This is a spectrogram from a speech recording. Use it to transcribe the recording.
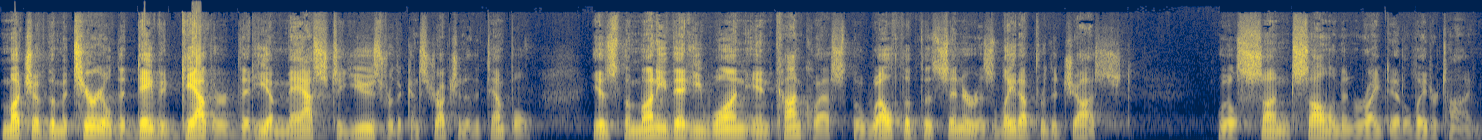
much of the material that David gathered, that he amassed to use for the construction of the temple, is the money that he won in conquest. The wealth of the sinner is laid up for the just, will son Solomon write at a later time.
